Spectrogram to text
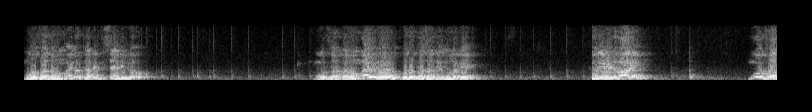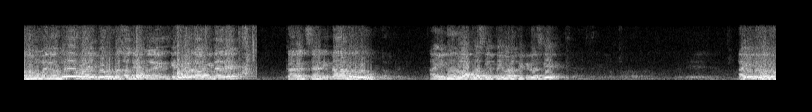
ಮೂರ್ ಸಾವಿರದ ಒಂಬೈನೂರು ಕರೆಕ್ಟ್ ಸ್ಟ್ಯಾಂಡಿಂಗು ಮೂರ್ ಸಾವಿರದ ಒಂಬೈನೂರು ಗುರುಪ್ರಸಾದ್ ಎಂಬುವರಿಗೆ ಎರಡು ಬಾರಿ ಮೂರ್ ಸಾವಿರದ ಒಂಬೈನೂರು ಮೂರು ಬಾರಿ ಗುರುಪ್ರಸಾದ್ ಎಂಬ ಲಯನ್ಸ್ಗೆ ಸೋಲ್ಡ್ ಆಗಿದ್ದಾರೆ ಕರೆಂಟ್ ಸ್ಟ್ಯಾಂಡಿಂಗ್ ನಾನ್ನೂರು ಐನೂರು ವಾಪಸ್ ಕೆಂಪೇಗೌಡ ಕ್ರಿಕೆಟರ್ಸ್ಗೆ ಐನೂರು.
